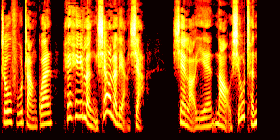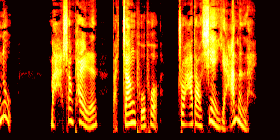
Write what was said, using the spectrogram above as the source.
州府长官嘿嘿冷笑了两下，县老爷恼羞成怒，马上派人把张婆婆抓到县衙门来。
